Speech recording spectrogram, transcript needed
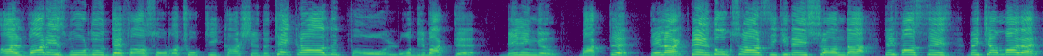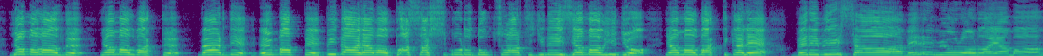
Alvarez vurdu. Defans orada çok iyi karşıladı. Tekrar aldık foul. Rodri baktı. Bellingham baktı. Delight. Ve 90 artı 2'deyiz şu anda. Defanstayız. Beckenbauer. Yamal aldı. Yamal baktı. Verdi. Mbappe. Bir daha Yamal. Paslaştık orada 90 artı 2'deyiz. Yamal gidiyor. Yamal baktı kaleye. Verebilirse aa, veremiyor orada Yamal.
